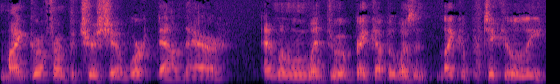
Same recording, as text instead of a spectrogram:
my girlfriend Patricia worked down there, and when we went through a breakup, it wasn't like a particularly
